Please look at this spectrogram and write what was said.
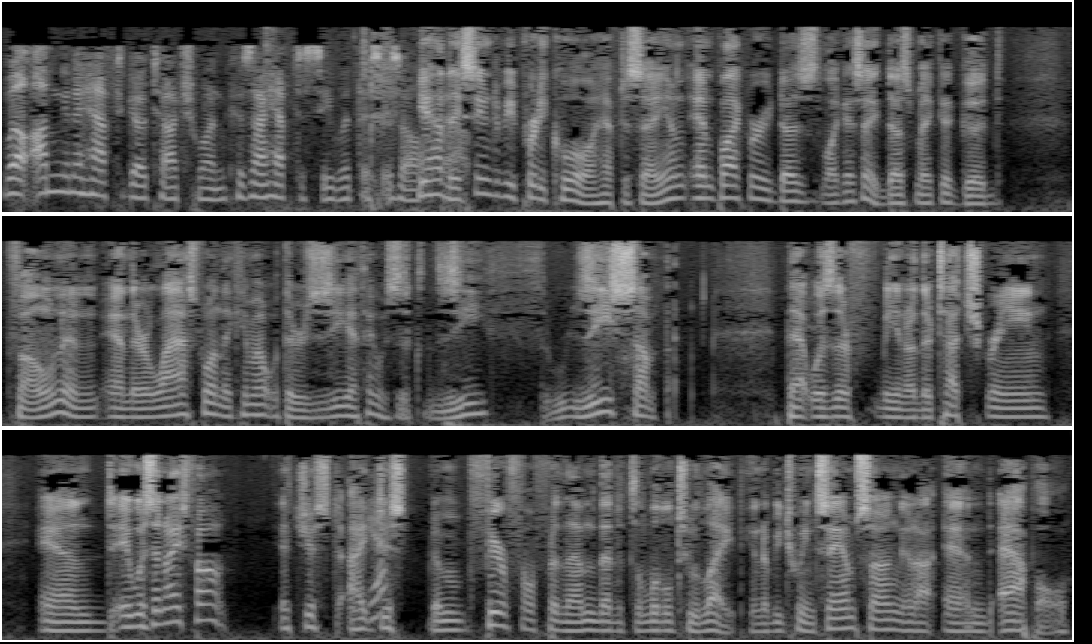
Well, I'm going to have to go touch one because I have to see what this is all yeah, about. they seem to be pretty cool, I have to say. And, and BlackBerry does, like I say, does make a good phone. And, and their last one, they came out with their Z, I think it was Z, Z something. That was their, you know, their touch screen. And it was a nice phone. It's just, I Yeah. just am fearful for them that it's a little too late. You know, between Samsung and, uh, and Apple,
